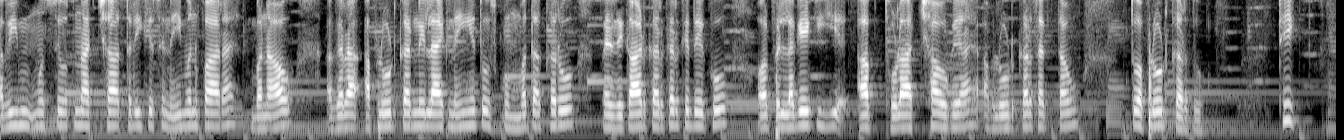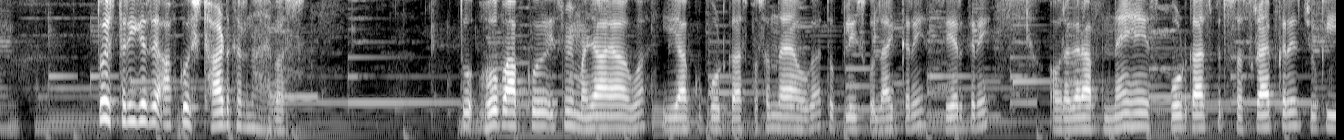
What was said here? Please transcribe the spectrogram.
अभी मुझसे उतना अच्छा तरीके से नहीं बन पा रहा है। बनाओ, अगर अपलोड करने लायक नहीं है तो उसको मत करो पहले रिकॉर्ड कर कर के देखो और फिर लगे कि ये अब थोड़ा अच्छा हो गया है, अपलोड कर सकता हूँ तो अपलोड कर दो। ठीक? तो इस तरीके से आपको स्टार्ट करना है बस। तो होप आपको इसमें मज़ा आया होगा, ये आपको पॉडकास्ट पसंद आया होगा तो प्लीज़ को लाइक करें शेयर करें। और अगर आप नए हैं इस पॉडकास्ट पे तो सब्सक्राइब करें, क्योंकि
